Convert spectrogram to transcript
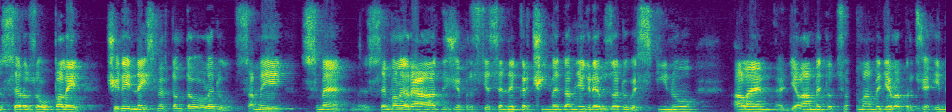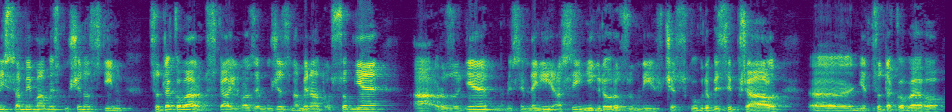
se rozhoupali Čili nejsme v tomto ohledu sami, jsme, jsem ale rád, že prostě se nekrčíme tam někde vzadu ve stínu, ale děláme to, co máme dělat, protože i my sami máme zkušenost s tím, co taková ruská invaze může znamenat osobně a rozhodně, myslím, není asi nikdo rozumný v Česku, kdo by si přál e, něco takového,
